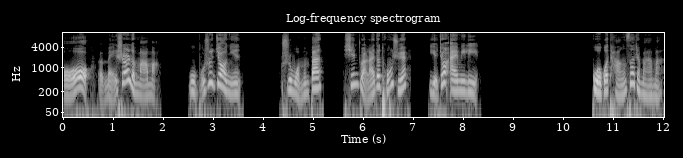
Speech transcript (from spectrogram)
哦，没事的，妈妈，我不是叫您，是我们班新转来的同学，也叫艾米丽。果果搪塞着妈妈，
